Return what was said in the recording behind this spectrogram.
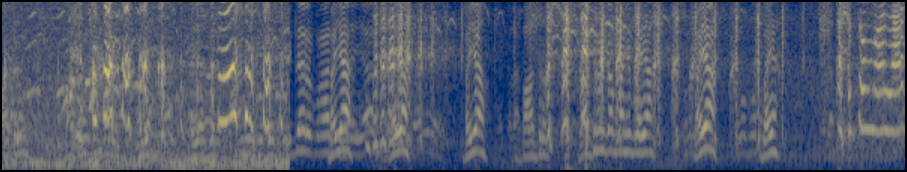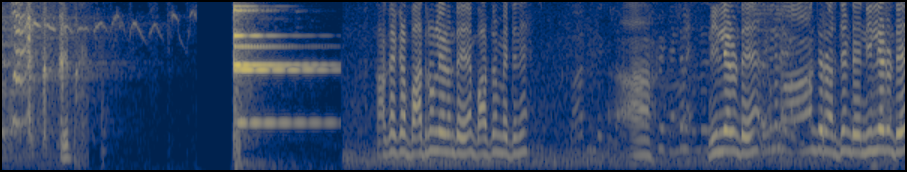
బాత్రూమ్ భయ్యా. బాత్రూమ్. భయ్యా. భయ్యా. భయ్యా. కాక ఇక్కడ బాత్రూమ్ లేడుంటాయి బాత్రూమ్ పెట్టింది? నీళ్ళు లేడుంటాయి అర్జెంట్. నీళ్ళు లేడుంటాయి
